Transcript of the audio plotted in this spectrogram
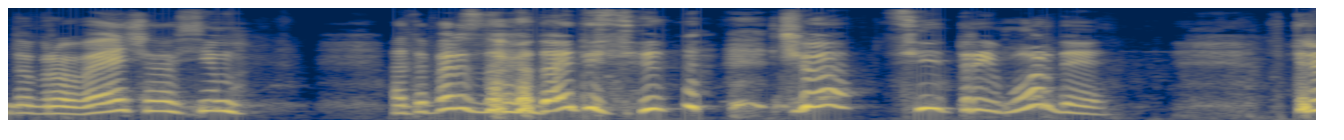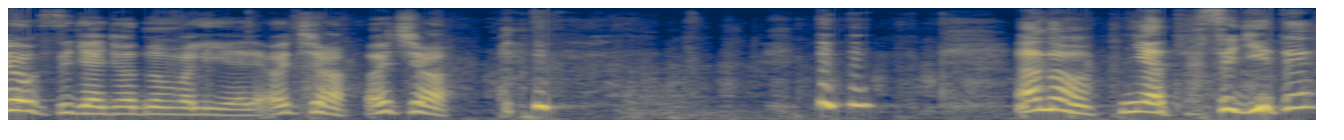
Доброго вечора всім. А тепер здогадайтеся, що ці три морди в трьох сидять в одному вольєрі. Очо, очо. А ну, ні, сидіти,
